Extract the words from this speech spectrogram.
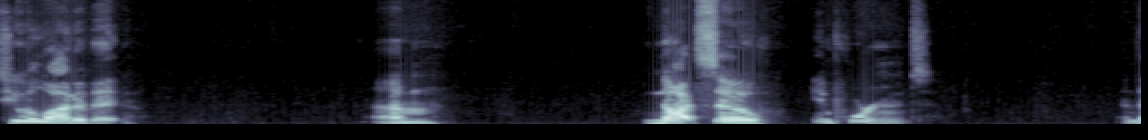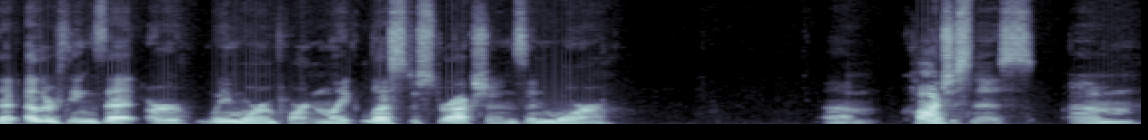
to a lot of it um, not so important. And that other things that are way more important, like less distractions and more um, consciousness, um,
